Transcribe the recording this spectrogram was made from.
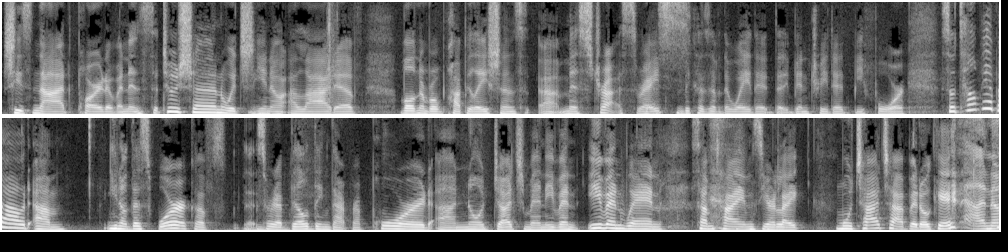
she's not part of an institution, which you know a lot of vulnerable populations uh, mistrust, right, Yes. because of the way that they've been treated before. So tell me about. Um, you know this work of uh, sort of building that rapport, uh, no judgment, even even when sometimes you're like muchacha, pero qué, I ¿qué know.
